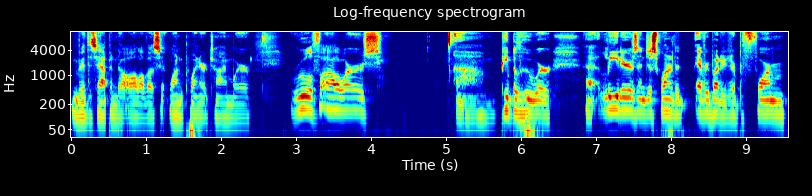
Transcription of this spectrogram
maybe this happened to all of us at one point or time where rule followers, um, people who were uh, leaders and just wanted to, everybody to perform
